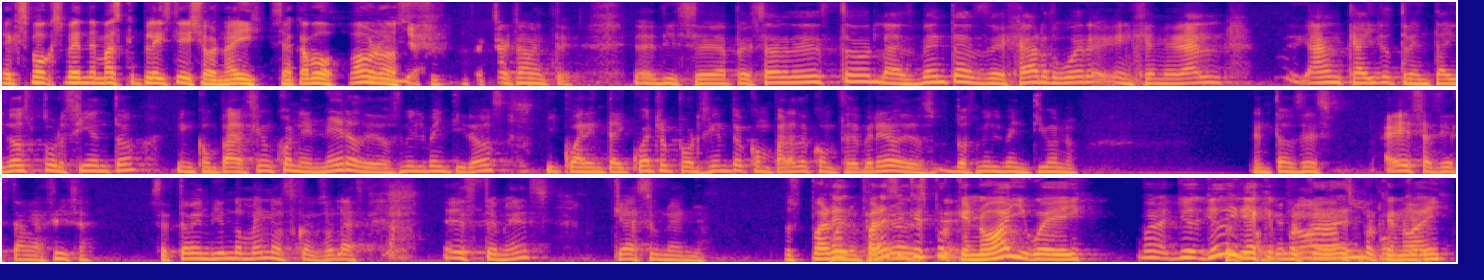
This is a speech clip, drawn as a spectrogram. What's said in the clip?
Xbox vende más que PlayStation. Ahí, se acabó. Vámonos. exactamente. Eh, dice, a pesar de esto, las ventas de hardware en general han caído 32% en comparación con enero de 2022 y 44% comparado con febrero de 2021. Entonces, esa sí está maciza se está vendiendo menos consolas este mes que hace un año. Pues pare- Bueno, parece que es es que- porque no hay, güey. Bueno, yo, yo diría que Pues porque no es hay, porque no hay.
